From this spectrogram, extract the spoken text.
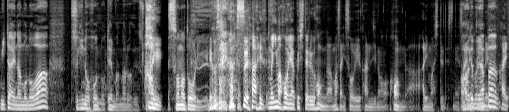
みたいなものは次の本のテーマになるわけですか、はい、その通りでございます。はい。まあ今翻訳してる本がまさにそういう感じの本がありましてですね。あでもやっぱ、はい、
